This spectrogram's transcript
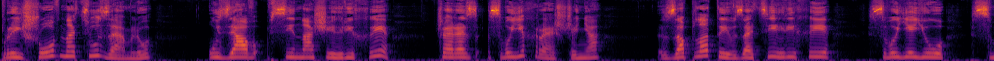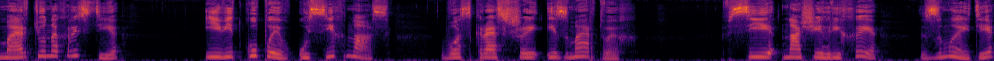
прийшов на цю землю, узяв всі наші гріхи через своє хрещення, заплатив за ці гріхи своєю смертю на Христі і відкупив усіх нас, воскресши із мертвих. Всі наші гріхи змиті,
